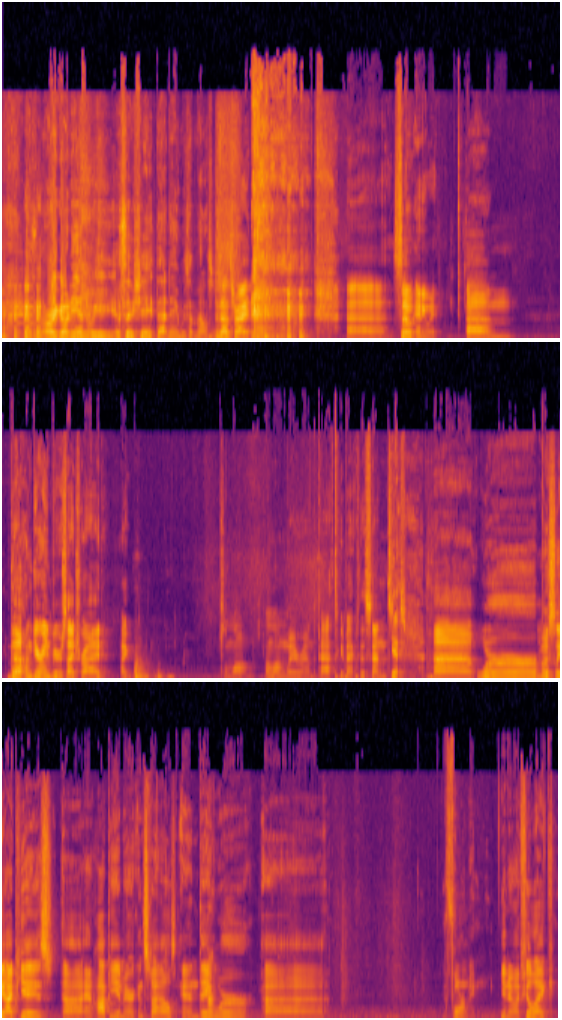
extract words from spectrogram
As an Oregonian, we associate that name with something else. That's right. uh, so anyway, um, the Hungarian beers I tried, I, it's a long, a long way around the path to get back to the sentence. Yes. uh, were mostly IPAs uh, and hoppy American styles, and they were uh, forming. You know, I feel like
